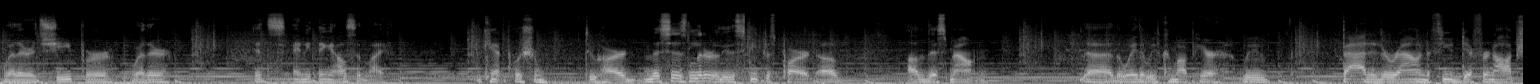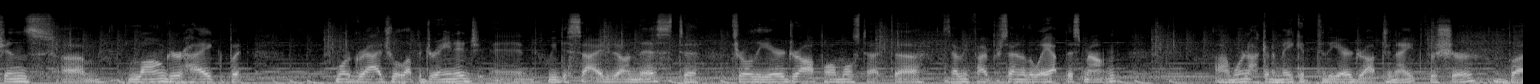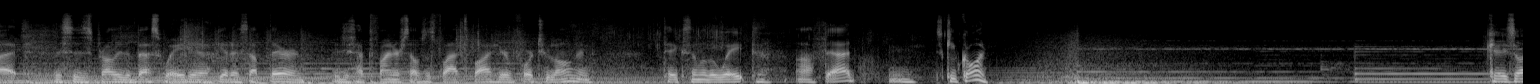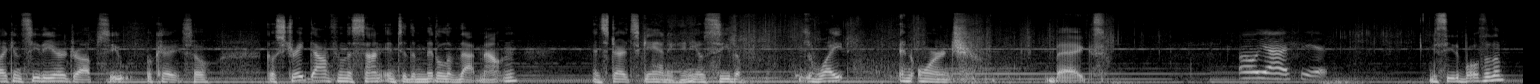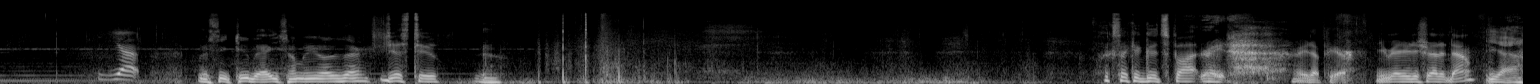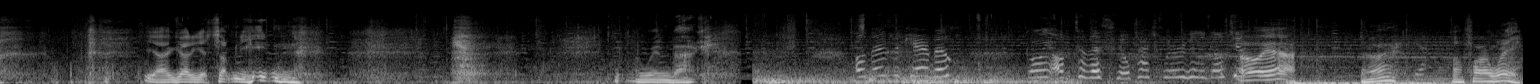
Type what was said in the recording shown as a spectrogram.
whether it's sheep or whether it's anything else in life you can't push them too hard. And this is literally the steepest part of, of this mountain. The, the way that we've come up here, we batted around a few different options, um, longer hike, but more gradual up a drainage. And we decided on this to throw the airdrop almost at 75% of the way up this mountain. Um, we're not going to make it to the airdrop tonight for sure, but this is probably the best way to get us up there. And we just have to find ourselves a flat spot here before too long and take some of the weight off Dad. And just keep going. Okay, so I can see the airdrop. See, okay, so go straight down from the sun into the middle of that mountain and start scanning, and you'll see the, the white and orange bags. Oh yeah, I see it. You see the both of them? Yep. I see two bags. How many are there? Just two. Yeah. Looks like a good spot right, right up here. You ready to shut it down? Yeah. Yeah, I got to get something to eat and get the wind back. Oh, there's the caribou going up to the snow patch we were gonna go to. Oh yeah. Huh? Yeah. How far away?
